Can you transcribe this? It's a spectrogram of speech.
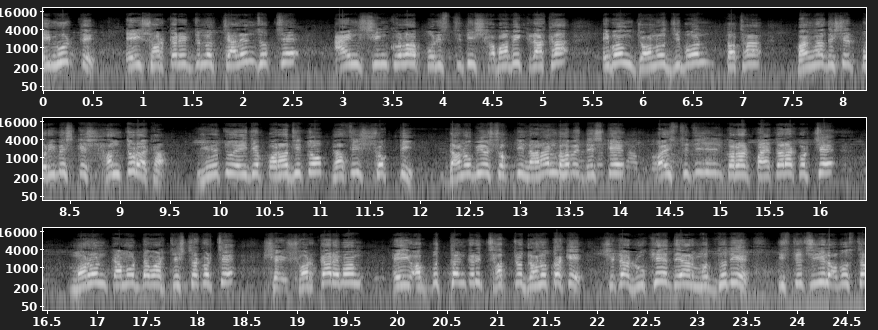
এই মুহূর্তে এই সরকারের জন্য চ্যালেঞ্জ হচ্ছে আইন শৃঙ্খলা পরিস্থিতি স্বাভাবিক রাখা এবং জনজীবন তথা বাংলাদেশের পরিবেশকে শান্ত রাখা। যেহেতু এই যে পরাজিত ফ্যাসিস্ট শক্তি, দানবীয় শক্তি নানানভাবে দেশকে অস্থিতিশীল করার পায়তারা করছে, মরণ কামড় দেওয়ার চেষ্টা করছে, সে সরকার এবং এই অভ্যুত্থানকারী ছাত্র জনতাকে সেটা রুখে দেওয়ার মধ্য দিয়ে স্থিতিশীল অবস্থা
